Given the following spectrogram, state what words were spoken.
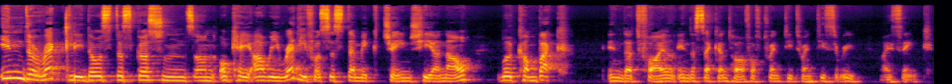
indirectly, those discussions on, okay, are we ready for systemic change here now will come back in that file in the second half of 2023, I think.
